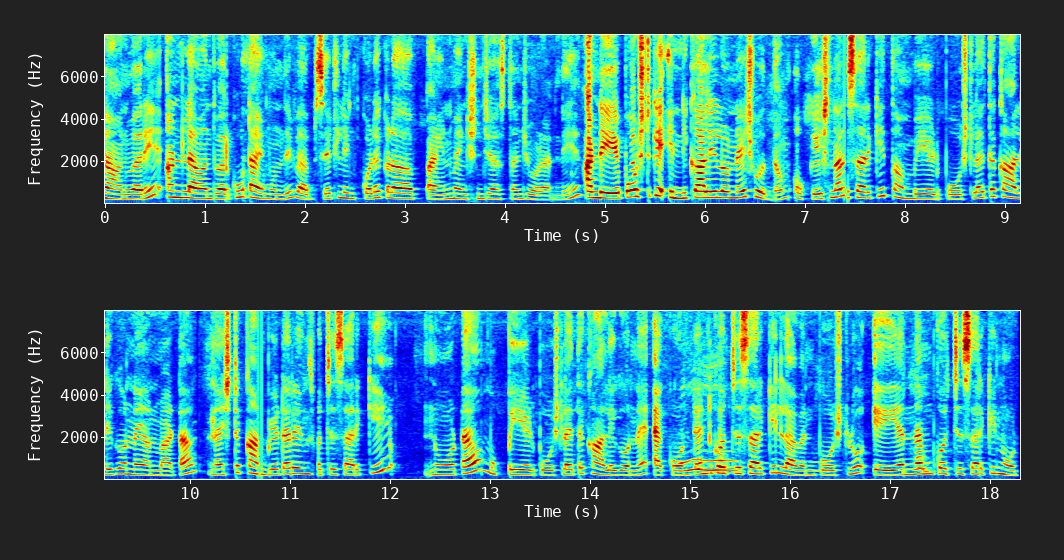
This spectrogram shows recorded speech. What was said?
జనవరి అండ్ లెవెన్త్ వరకు టైం ఉంది. వెబ్సైట్ లింక్ కూడా ఇక్కడ పైన మెన్షన్ చేస్తాను చూడండి. అండ్ ఏ పోస్ట్కి ఎన్ని ఖాళీలు ఉన్నాయో చూద్దాం. ఒకేషనల్ సరికి తొంభై ఏడు పోస్టులు అయితే ఖాళీగా ఉన్నాయి అనమాట నెక్స్ట్ కంప్యూటర్ వచ్చేసరికి నూట ముప్పై ఏడు పోస్టులు అయితే ఖాళీగా ఉన్నాయి. అకౌంటెంట్కి వచ్చేసరికి లెవెన్ పోస్టులు ఏఎన్ఎంకి వచ్చేసరికి నూట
